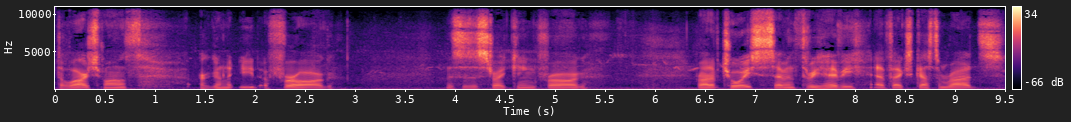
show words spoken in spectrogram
the largemouth are gonna eat a frog. This is a striking frog. Rod of choice, 7.3 heavy, FX custom rods,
